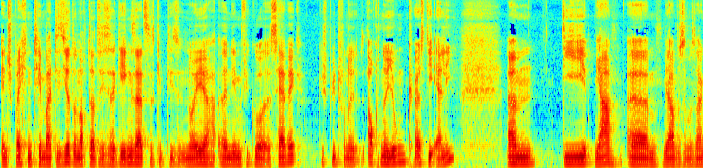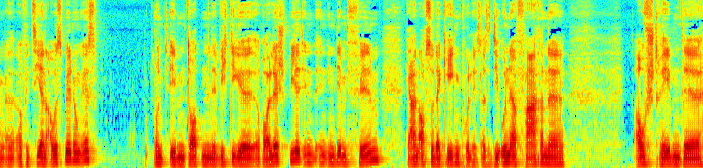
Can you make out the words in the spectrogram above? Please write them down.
entsprechend thematisiert und auch dort dieser Gegensatz. Es gibt diese neue äh, Nebenfigur Savik, gespielt von einer, auch einer jungen Kirsty Alley, ähm, die ja, ähm, ja, was soll man sagen, also Offizier in Ausbildung ist und eben dort eine wichtige Rolle spielt in, in, in dem Film. Ja, und auch so der Gegenpol ist. Also die unerfahrene, aufstrebende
